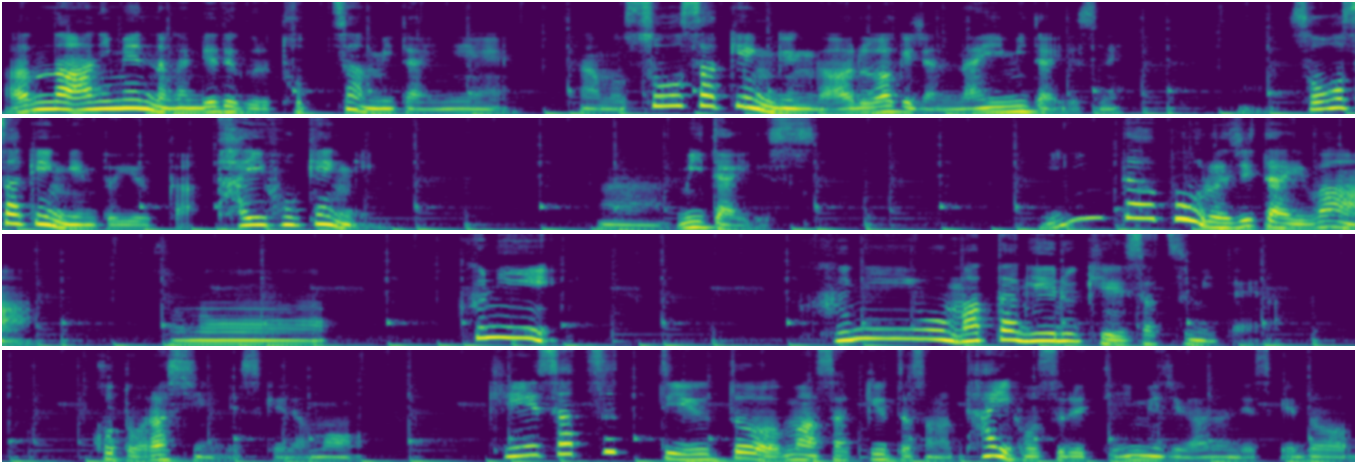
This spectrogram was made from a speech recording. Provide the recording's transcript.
あんなアニメの中に出てくるとっつぁんみたいにあの捜査権限があるわけじゃないみたいですね。捜査権限というか逮捕権限、うん、みたいです。インターポール自体はその国国をまたげる警察みたいなことらしいんですけども警察っていうと、まあ、さっき言ったその逮捕するっていうイメージがあるんですけど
